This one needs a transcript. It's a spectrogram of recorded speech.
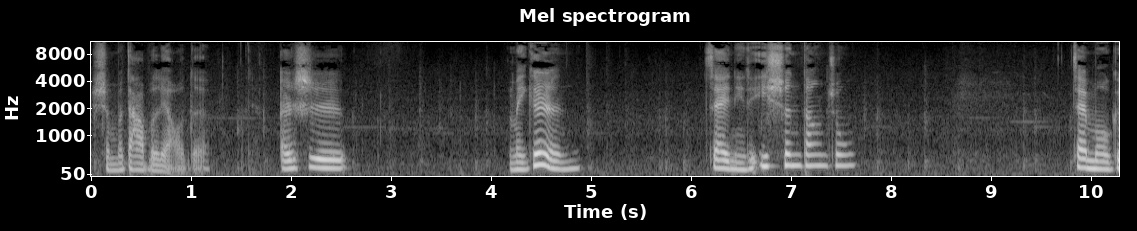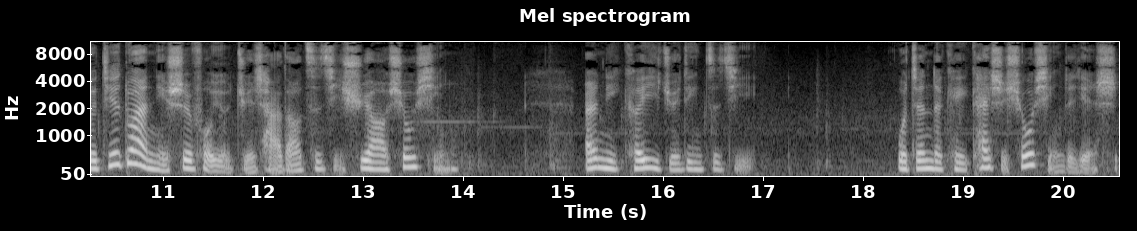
什么大不了的，而是每个人在你的一生当中，在某个阶段，你是否有觉察到自己需要修行，而你可以决定自己，我真的可以开始修行这件事，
